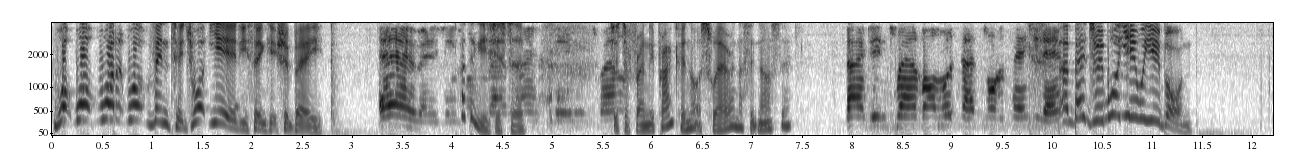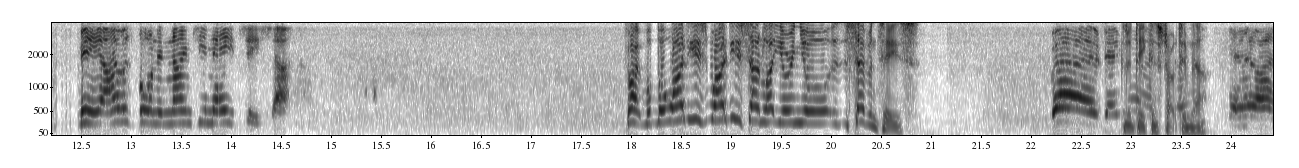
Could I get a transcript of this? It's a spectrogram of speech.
What? What? What? What vintage? What year do you think it should be? Oh, anything I think he's just a just a friendly pranker, not a swearer, nothing nasty. 1912 onwards, that sort of thing, you know. Uh, Benjamin, what year were you born? Me, I was born in 1980, sir. Right, but, but why do you why do you sound like you're in your seventies? Well, don't Going to deconstruct him now. you know,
